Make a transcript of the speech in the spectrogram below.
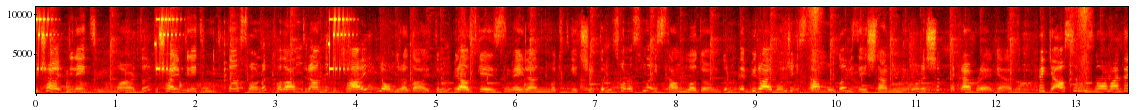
3 ay dil eğitimim vardı. 3 aylık dil eğitim bittikten sonra kalan süremde 2 ay Londra'daydım. Biraz gezdim, eğlendim, vakit geçirdim. Sonrasında İstanbul'a döndüm. Ve bir ay boyunca İstanbul'da vize işlemlerine uğraşıp tekrar buraya geldim. Peki aslında biz normalde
